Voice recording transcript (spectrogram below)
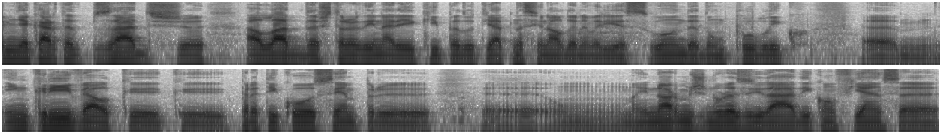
a minha carta de pesados ao lado da extraordinária equipa do Teatro Nacional da Ana Maria II, de um público uh, incrível que, que, praticou sempre uh, uma enorme generosidade e confiança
